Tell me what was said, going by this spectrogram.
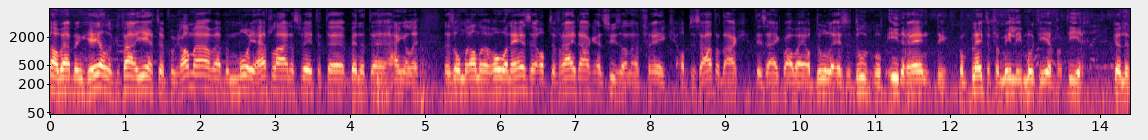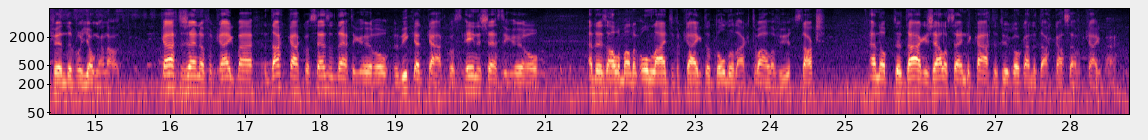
Nou, we hebben een geheel gevarieerd programma. We hebben mooie headliners weten te, binnen te hengelen. Dat is onder andere Rowan Hezen op de vrijdag en Suzanne en Freek op de zaterdag. Het is eigenlijk waar wij op doelen, is de doelgroep. Iedereen, de complete familie moet hier vertier kunnen vinden voor jong en oud. Kaarten zijn nog verkrijgbaar. Een dagkaart kost 36 euro, een weekendkaart kost 61 euro. En dat is allemaal nog online te verkrijgen tot donderdag 12 uur, straks. En op de dagen zelf zijn de kaarten natuurlijk ook aan de dagkassa verkrijgbaar.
